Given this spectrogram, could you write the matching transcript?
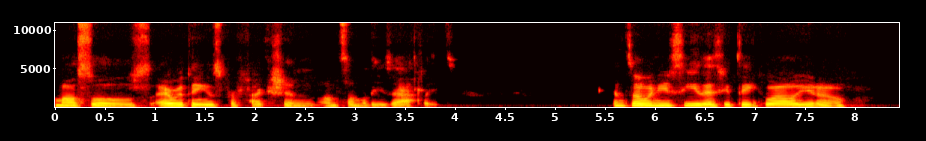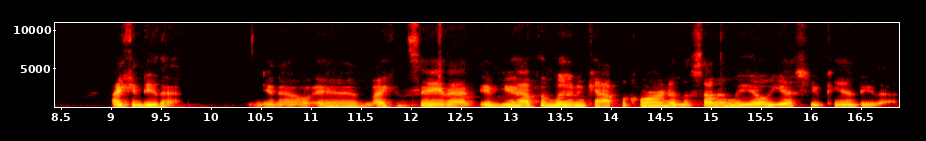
muscles, everything is perfection on some of these athletes. And so when you see this, you think, well, you know, I can do that. You know, and I can say that if you have the moon in Capricorn and the sun in Leo, yes, you can do that.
